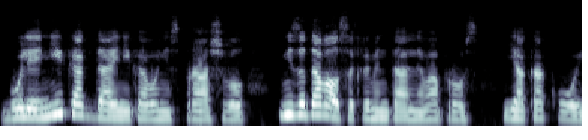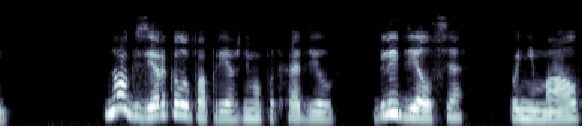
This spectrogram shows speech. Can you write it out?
Более никогда и никого не спрашивал, не задавал сакраментальный вопрос: "Я какой?" Но к зеркалу по-прежнему подходил, гляделся, понимал,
